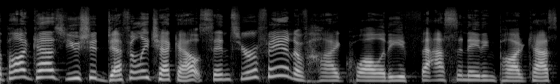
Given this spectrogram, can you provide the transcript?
A podcast you should definitely check out since you're a fan of high quality, fascinating podcasts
